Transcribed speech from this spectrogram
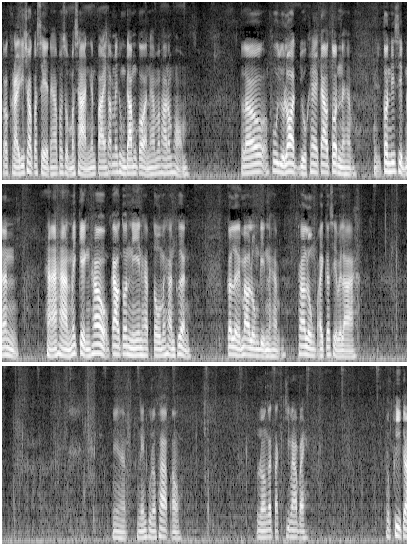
ก็ใครที่ชอบเกษตรนะครับ ผสมผสานกันไปทำในถุงดำก่อนนะครับมะพร้าวน้ำหอม แล้วผู้อยู่รอดอยู่แค่เก้าต้นนะครับ ต้นที่สิบนั่น หาอาหารไม่เก่งเท่าเก้าต้นนี้นะครับ โตไม่ทันเพื่อน ก็เลยไม่เอาลงดินนะครับ ถ้าลงไปก็เสียเวลา นี่ครับ เน้นคุณภาพเอาลูกน้องก็ตักขี้มาไปลูกพี่ก็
